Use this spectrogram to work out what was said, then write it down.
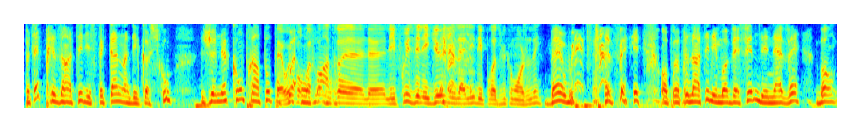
peut-être présenter des spectacles dans des Costco. Je ne comprends pas Ben pourquoi oui, pourquoi on- pas entre euh, le- les fruits et légumes et l'allée des produits congelés. Ben oui, tout à fait. On pourrait présenter des mauvais films, des navets. Bon,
